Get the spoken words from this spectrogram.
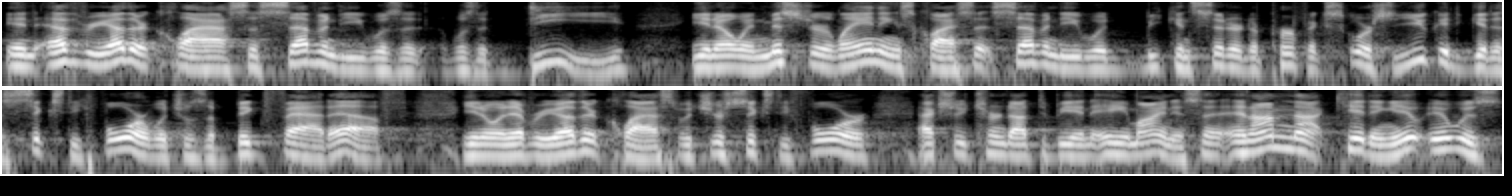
in every other class a 70 was a was a d you know, in Mr. Lanning's class, that 70 would be considered a perfect score. So you could get a 64, which was a big fat F, you know, in every other class, but your 64 actually turned out to be an A minus. And I'm not kidding. It, it was,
